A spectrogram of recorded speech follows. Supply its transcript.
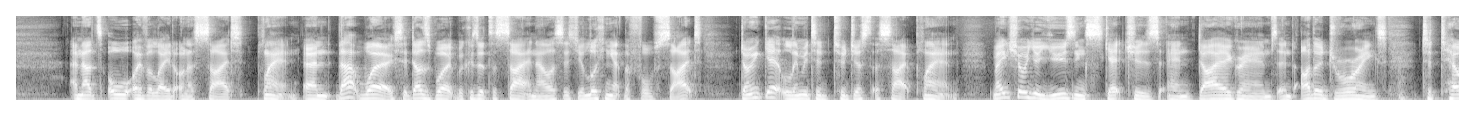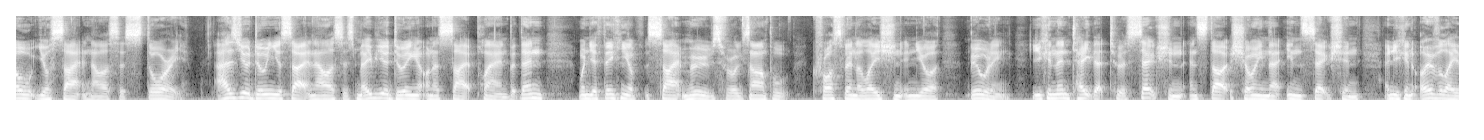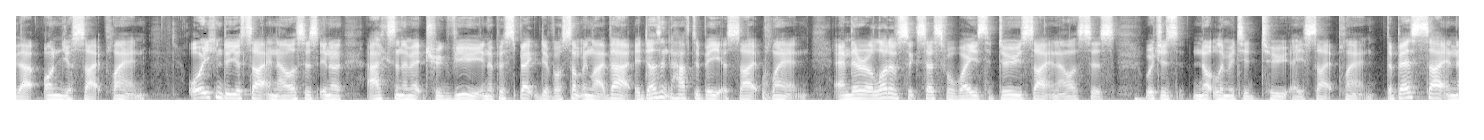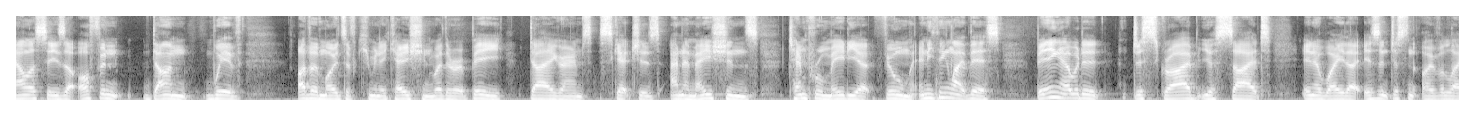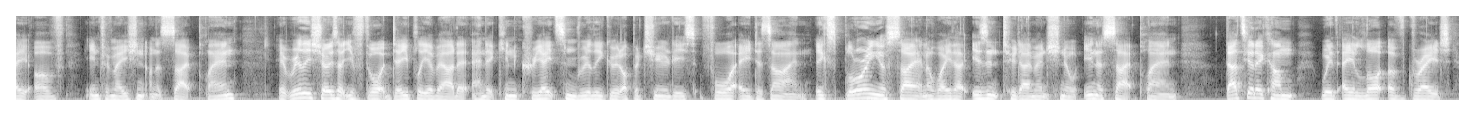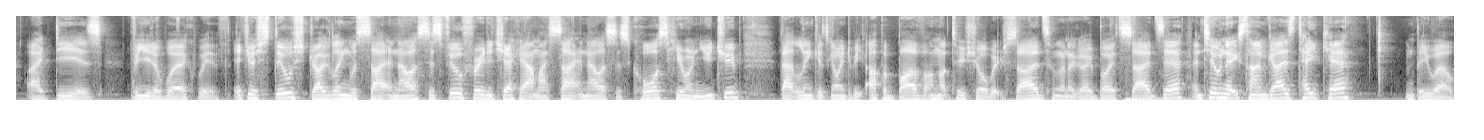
and that's all overlaid on a site plan. And that works, it does work because it's a site analysis, you're looking at the full site. Don't get limited to just a site plan. Make sure you're using sketches and diagrams and other drawings to tell your site analysis story as you're doing your site analysis, maybe you're doing it on a site plan, but then when you're thinking of site moves, for example, cross ventilation in your building, you can then take that to a section and start showing that in section and you can overlay that on your site plan. Or you can do your site analysis in a axonometric view, in a perspective or something like that. It doesn't have to be a site plan. And there are a lot of successful ways to do site analysis, which is not limited to a site plan. The best site analyses are often done with other modes of communication, whether it be diagrams, sketches, animations, temporal media, film, anything like this, being able to describe your site in a way that isn't just an overlay of information on a site plan, it really shows that you've thought deeply about it and it can create some really good opportunities for a design. Exploring your site in a way that isn't two dimensional in a site plan, that's going to come with a lot of great ideas for you to work with. If you're still struggling with site analysis, feel free to check out my site analysis course here on YouTube. That link is going to be up above. I'm not too sure which side, so I'm going to go both sides there. Until next time, guys, take care and be well.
